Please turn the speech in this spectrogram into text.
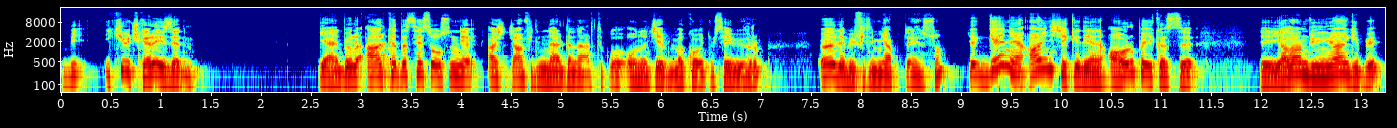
Bir iki üç kere izledim. Yani böyle arkada ses olsun diye açacağım filmlerden artık onu cebime koydum seviyorum. Öyle bir film yaptı en son. Ya gene aynı şekilde yani Avrupa yakası e, yalan dünya gibi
